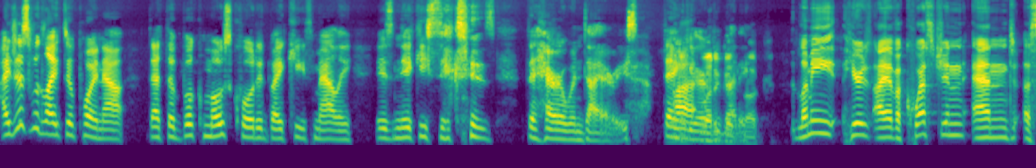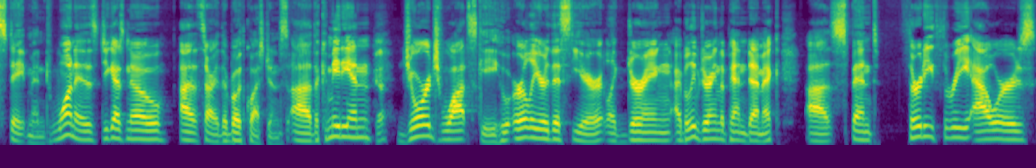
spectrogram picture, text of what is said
I just would like to point out that the book most quoted by Keith Malley is Nikki Sixx's The Heroin Diaries. Thank Uh, you, what everybody. a good book. let me here's i have a question and a statement one is do you guys know uh, sorry they're both questions uh, the comedian Okay. george watsky who earlier this year like during i believe during the pandemic uh, spent 33 hours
